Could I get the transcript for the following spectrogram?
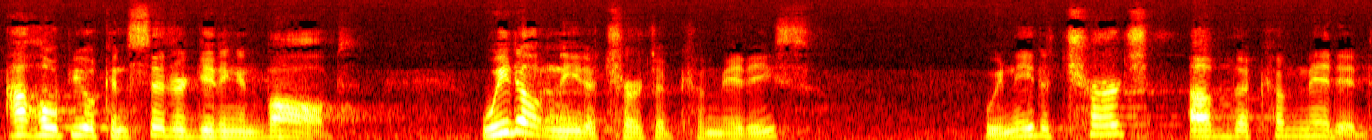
I hope you'll consider getting involved. We don't need a church of committees. We need a church of the committed.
